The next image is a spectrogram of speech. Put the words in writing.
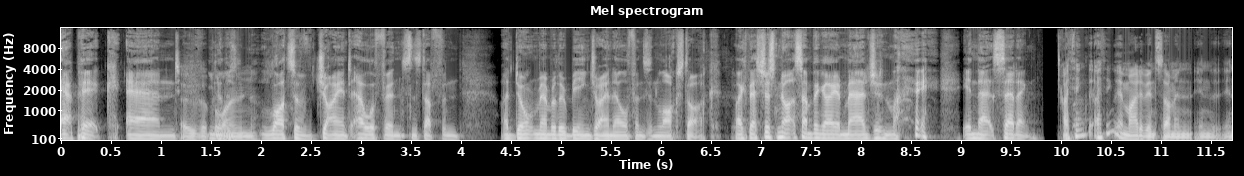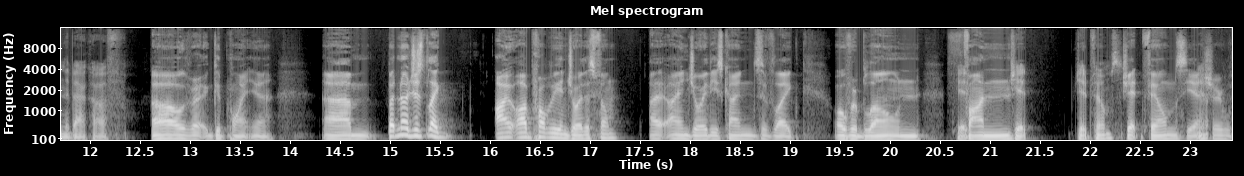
epic and you know, Overblown. lots of giant elephants and stuff. And I don't remember there being giant elephants in Lockstock. Like that's just not something I imagine like, in that setting. I think I think there might have been some in in the, in the back half. Oh, very good point. Yeah, um, but no, just like I, I'll probably enjoy this film. I, I enjoy these kinds of like overblown, Yeah, fun Jet jet films. shit films. Yeah, sure.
